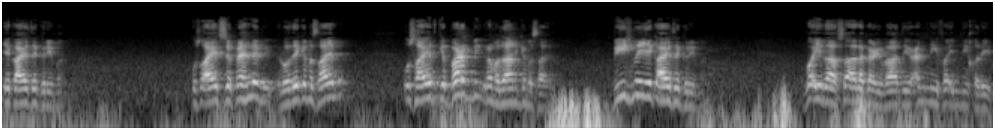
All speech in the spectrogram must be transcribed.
ایک آیت کریمہ۔ اس آیت سے پہلے بھی روزے کے مسائل ہیں، اس آیت کے بعد بھی رمضان کے مسائل بیچ میں ایک آیت کریمہ۔ وہ عید کا عبادی انی فنی قریب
